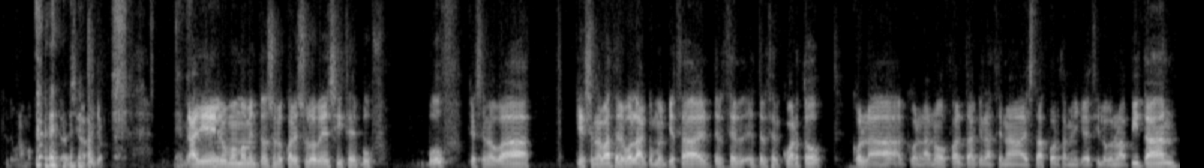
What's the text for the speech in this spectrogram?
Que tengo una mosca. Ayer hubo momentos en los cuales tú lo ves y dices, buf, buf, que se nos va, que se nos va a hacer bola, como empieza el tercer, el tercer cuarto, con la, con la no falta que le hacen a Stafford, también hay que decirlo que no la pitan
